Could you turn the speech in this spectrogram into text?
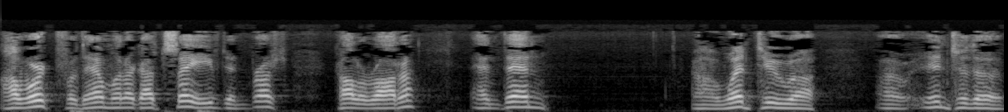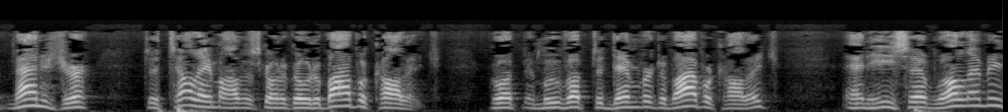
I worked for them when I got saved in Brush, Colorado, and then uh, went to uh, uh, into the manager to tell him I was going to go to Bible college, go up and move up to Denver to Bible college, and he said, "Well, let me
